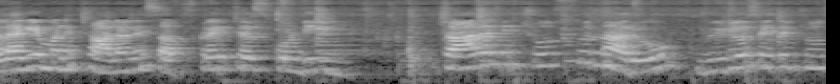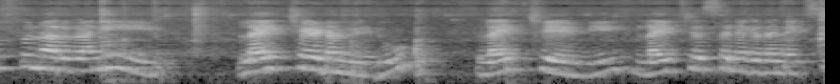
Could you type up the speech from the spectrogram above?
అలాగే మన ఛానల్ని సబ్స్క్రైబ్ చేసుకోండి. ఛానల్ని చూస్తున్నారు వీడియోస్ అయితే చూస్తున్నారు కానీ లైక్ చేయడం లేదు. లైక్ చేయండి. లైక్ చేస్తేనే కదా నెక్స్ట్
